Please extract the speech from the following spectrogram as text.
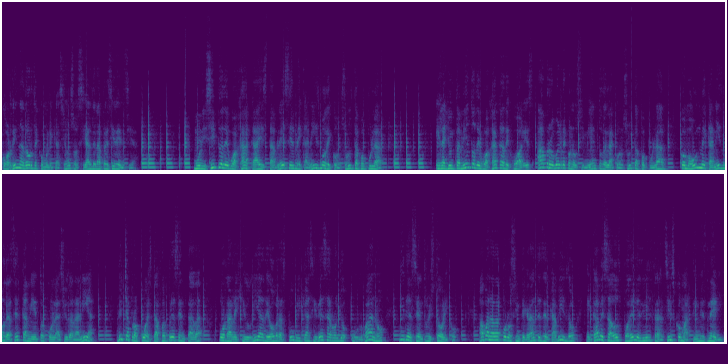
coordinador de comunicación social de la presidencia. Municipio de Oaxaca establece el mecanismo de consulta popular. El Ayuntamiento de Oaxaca de Juárez aprobó el reconocimiento de la consulta popular como un mecanismo de acercamiento con la ciudadanía. Dicha propuesta fue presentada por la Regiduría de Obras Públicas y Desarrollo Urbano y del Centro Histórico, avalada por los integrantes del Cabildo, encabezados por el edil Francisco Martínez Neri.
